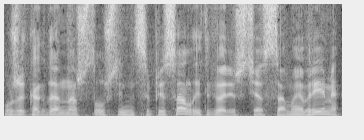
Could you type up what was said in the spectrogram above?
уже, когда наша слушательница писала, и ты говоришь, сейчас самое время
